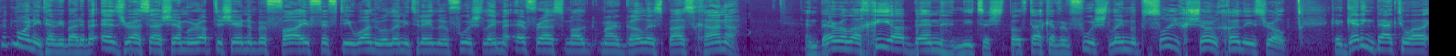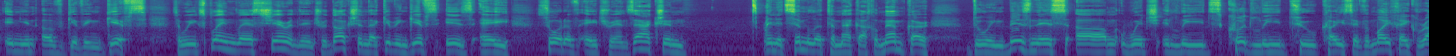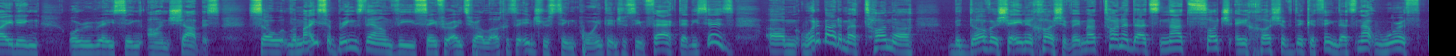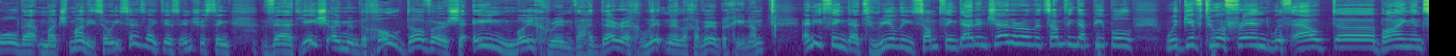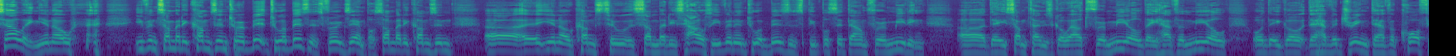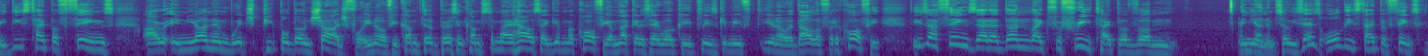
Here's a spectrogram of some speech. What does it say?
Good morning to everybody. But Ezra Hashem, we're up to share number 551. We're learning today L'Refu Shlema Ephras Margolis Bas Chana. And Beryl Achia ben Nitzish. Both talk have Refu Shlema Psuich Shor Chol Yisrael. Okay, getting back to our Indian of giving gifts. So we explained last share in the introduction that giving gifts is a sort of a transaction and it's similar to Mekach Memkar doing business, um, which it leads could lead to Kaisev Moichek writing or erasing on Shabbos. So Lamaisa brings down the Sefer Eitzra It's an interesting point, interesting fact that he says, um, what about a matana bedava she'ena chashiv? A matana that's not such a chashiv dika thing, that's not worth all that much money. So he says like this, interesting, that yesh oimim the chol davar she'ein moichrin v'haderech litne lechaver bechinam, anything that's really something that in general it's something that people would give to a friend without uh, buying and selling. You know, even somebody comes into a bit to a business. For example, somebody comes in, uh, you know, comes to somebody's house, even into a business. People sit down for a meeting. Uh, they sometimes go out for a meal. They have a meal, or they go, they have a drink, they have a coffee. These type of things are in yonim which people don't charge for. You know, if you come to a person comes to my house, I give him a coffee. I'm not going to say, well, could you please give me, you know, a dollar for the coffee. These are things that are done done like for free type of um, So he says all these type of things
